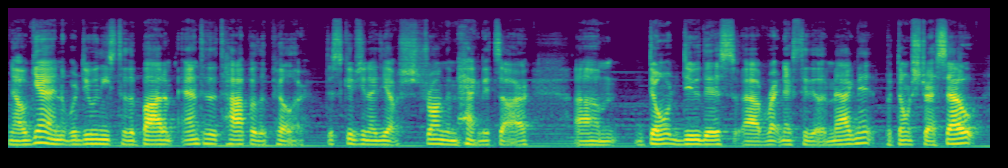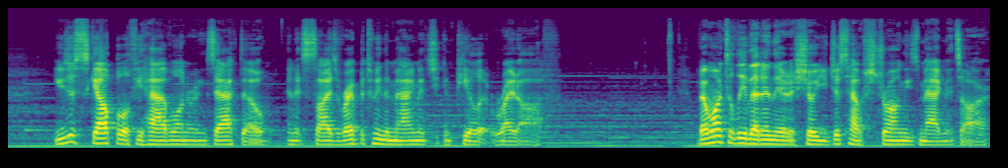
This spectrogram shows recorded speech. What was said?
Now again, we're doing these to the bottom and to the top of the pillar. This gives you an idea how strong the magnets are. Um, don't do this uh, right next to the other magnet, but don't stress out. Use a scalpel if you have one or an X-Acto, and it slides right between the magnets. You can peel it right off. But I want to leave that in there to show you just how strong these magnets are.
